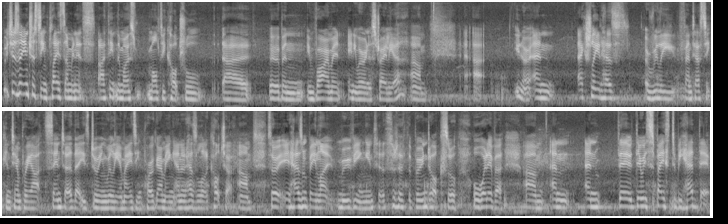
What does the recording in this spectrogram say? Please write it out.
which is an interesting place. I mean, it's, I think, the most multicultural uh, urban environment anywhere in Australia. Um, uh, you know, and actually it has a really fantastic contemporary art centre that is doing really amazing programming and it has a lot of culture. Um, so it hasn't been like moving into sort of the boondocks or, or whatever. Um, and and there, there is space to be had there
